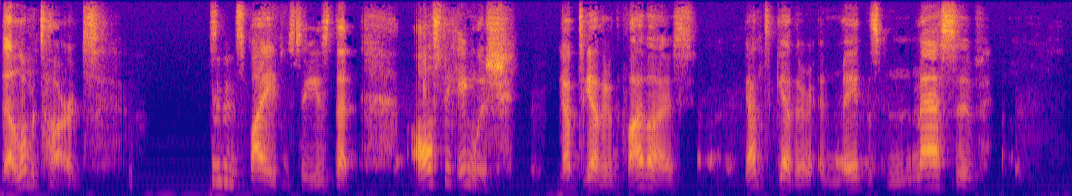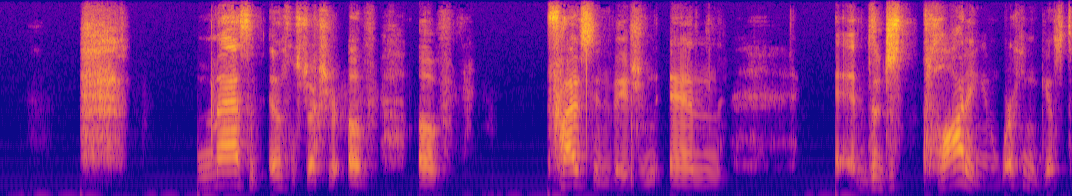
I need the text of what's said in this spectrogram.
the Illumintards, mm-hmm. spy agencies that all speak English, got together, the Five Eyes, got together and made this massive massive infrastructure of of privacy invasion and, and they're just plotting and working against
